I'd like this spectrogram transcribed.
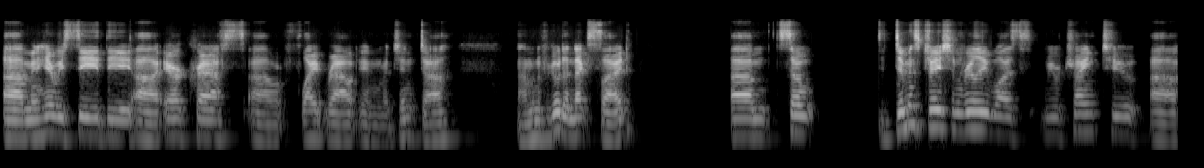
Um, and here we see the uh, aircraft's uh, flight route in magenta. Um, and if we go to the next slide. Um, so the demonstration really was, we were trying to uh,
